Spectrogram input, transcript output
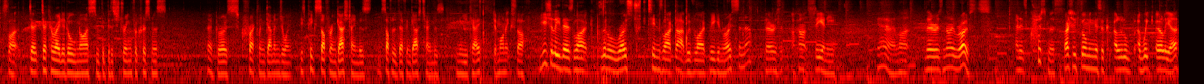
It's like de decorated all nice with a bit of string for Christmas. A gross crackling gammon joint. These pigs suffer in gas chambers, suffer to death in gas chambers in the UK. Demonic stuff. Usually there's like little roast tins like that with like vegan roasts in there. There is, I can't see any. Yeah, like there is no roasts. And it's Christmas. We're actually filming this a, a little a week earlier,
